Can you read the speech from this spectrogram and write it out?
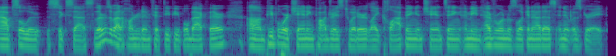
absolute success. There was about 150 people back there. Um, people were chanting Padres Twitter, like clapping and chanting. I mean, everyone was looking at us, and it was great.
